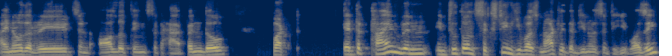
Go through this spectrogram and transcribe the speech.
I know the raids and all the things that happened, though, but at the time when in 2016 he was not with that university, was he?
